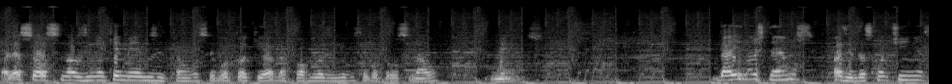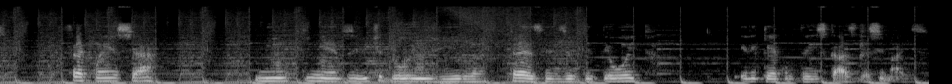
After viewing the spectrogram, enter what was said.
olha só o sinalzinho aqui é menos. Então você botou aqui, ó, da fórmulazinha você botou o sinal menos. Daí nós temos, fazendo as continhas, frequência 1522,388. Ele quer com três casas decimais.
